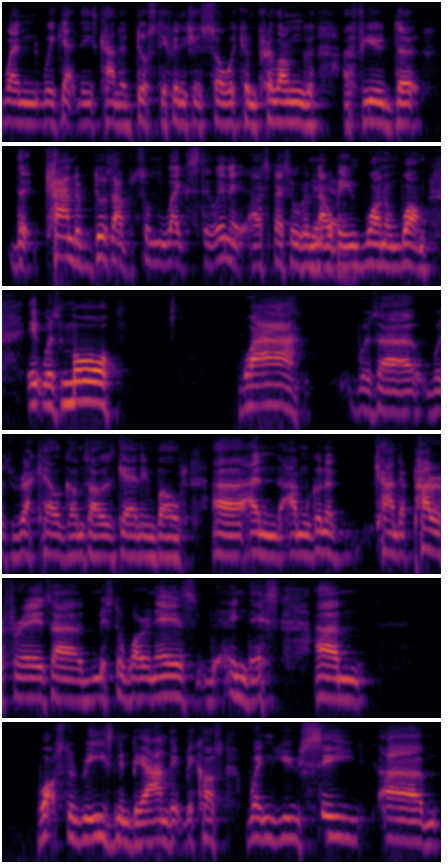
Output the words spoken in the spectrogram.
when we get these kind of dusty finishes, so we can prolong a feud that that kind of does have some legs still in it, especially with them yeah. now being one on one. It was more why was uh, was Raquel Gonzalez getting involved, uh, and I'm gonna kind of paraphrase uh, Mr. Warren Hayes in this. Um, what's the reasoning behind it? Because when you see um,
